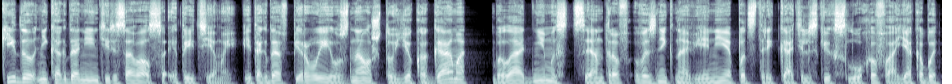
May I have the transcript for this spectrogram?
Кидо никогда не интересовался этой темой и тогда впервые узнал, что Йокогама была одним из центров возникновения подстрекательских слухов о якобы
